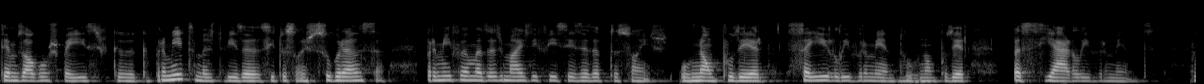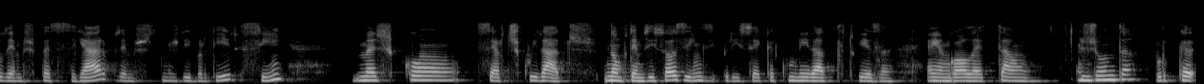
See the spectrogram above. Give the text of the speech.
temos alguns países que, que permitem, mas devido a situações de segurança, para mim foi uma das mais difíceis adaptações, o não poder sair livremente, o uhum. não poder passear livremente. Podemos passear, podemos nos divertir, sim, mas com certos cuidados. Não podemos ir sozinhos e por isso é que a comunidade portuguesa em Angola é tão junta, porque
